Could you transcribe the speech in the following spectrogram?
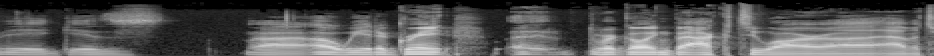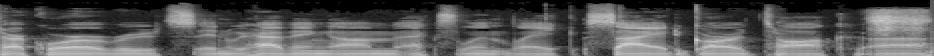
is. Uh, oh, we had a great. Uh, we're going back to our uh, Avatar Korra roots, and we're having um excellent like side guard talk. Uh,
